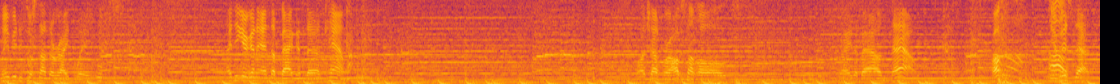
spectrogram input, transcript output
Maybe this was not the right way. Oops. I think you're gonna end up back at the camp. Watch out for obstacles. Right about now. Oh, you Oh. missed that.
